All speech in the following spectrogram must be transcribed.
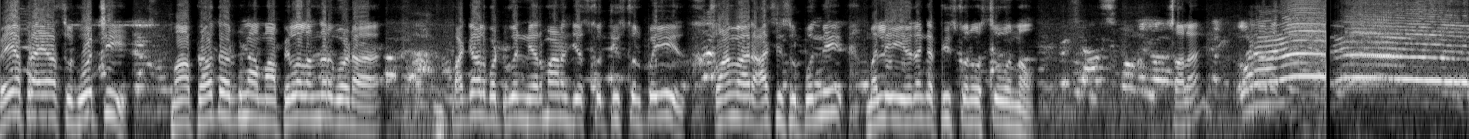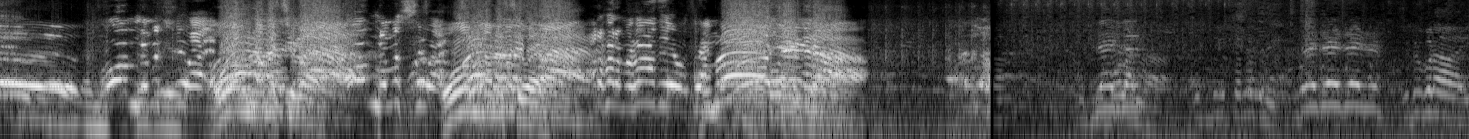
వ్యయ ప్రయాసాలు కోర్చి మా తరపున మా పిల్లలందరూ కూడా పగ్గాలు పట్టుకొని నిర్మాణం చేసుకొని తీసుకొని పోయి స్వామివారి ఆశీస్సులు పొంది మళ్ళీ ఈ విధంగా తీసుకొని వస్తూ ఉన్నాం. చాలా? ఓం నమ ఓం నమ శివాయ. ఓం నమ శివాయ. ఓం నమ శివాయ. హర హర మహాదేవ ఇది కూడా ఈ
